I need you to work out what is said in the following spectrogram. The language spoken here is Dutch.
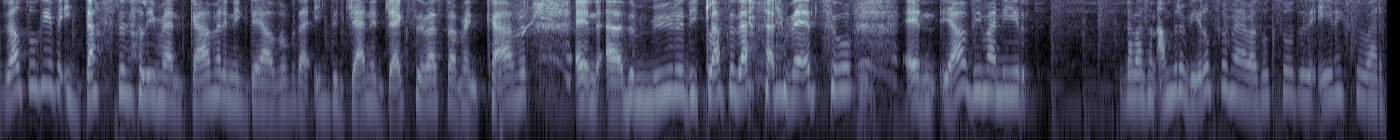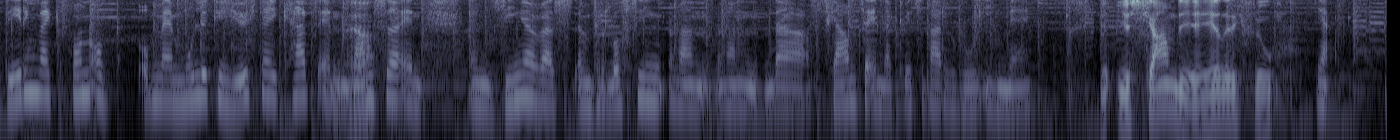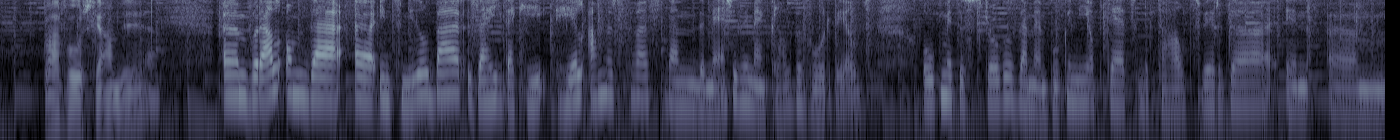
moet wel toegeven, ik danste wel in mijn kamer en ik deed alsof dat ik de Janet Jackson was van mijn kamer. En eh, de muren die klapten dan naar mij toe. En ja, op die manier... Dat was een andere wereld voor mij. Dat was ook zo de enigste waardering dat ik vond op, op mijn moeilijke jeugd dat ik had. En dansen en, en zingen was een verlossing van, van dat schaamte en dat kwetsbare gevoel in mij. Je, je schaamde je heel erg vroeg. Ja. Waarvoor schaamde je Ehm, vooral omdat eh, in het middelbaar zag ik dat ik he- heel anders was dan de meisjes in mijn klas bijvoorbeeld. Ook met de struggles dat mijn boeken niet op tijd betaald werden. En ehm,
